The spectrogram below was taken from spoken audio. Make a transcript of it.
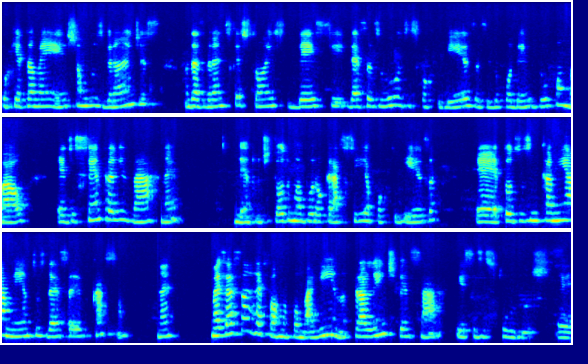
porque também este é um dos grandes, uma das grandes questões desse, dessas luzes portuguesas e do poder do Pombal, é de centralizar, né, dentro de toda uma burocracia portuguesa, é, todos os encaminhamentos dessa educação, né? Mas essa reforma pombalina, para além de pensar esses estudos é,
